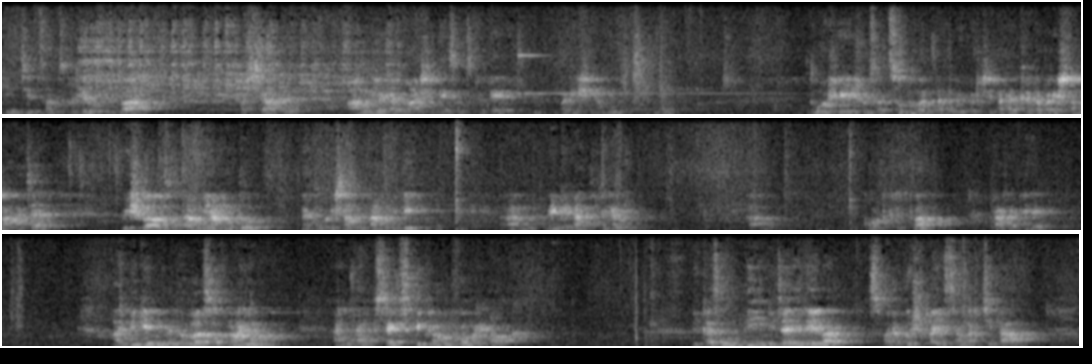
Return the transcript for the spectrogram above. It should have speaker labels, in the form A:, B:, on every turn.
A: किञ्चित् संस्कृते उदित्वा पश्चात् आङ्ग्लकल्माषिते संस्कृते वदिष्यामि दोषेषु सत्सु भवन्तः विपश्चितः कृतपरिश्रमः च विश्वावसतां न तु कृशान्ताम् इति वेङ्कटात्रिणं कोट् कृत्वा प्रारभे I begin with a verse of my own and that sets the ground for my talk. विकसंती निजैरेव स्वरपुष्पै समर्चिता।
